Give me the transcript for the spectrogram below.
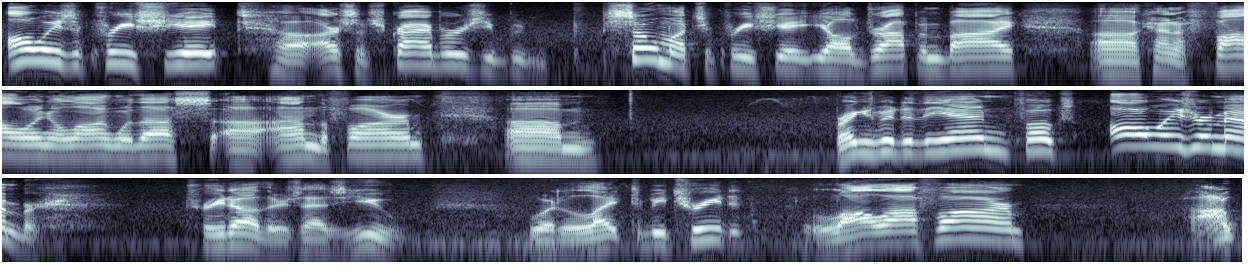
always appreciate uh, our subscribers. You so much appreciate y'all dropping by, uh, kind of following along with us uh, on the farm. Um, brings me to the end, folks. Always remember, treat others as you would like to be treated. LaLa Farm, out.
